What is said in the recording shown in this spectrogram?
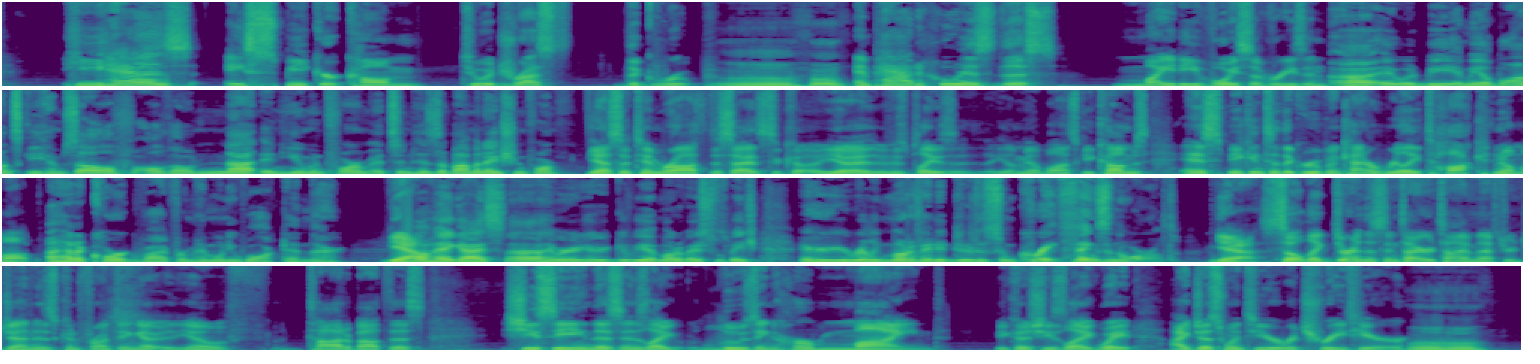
he has a speaker come to address the group. Mm-hmm. And Pad, who is this mighty voice of reason? Uh, it would be Emil Blonsky himself, although not in human form. It's in his abomination form. Yeah, so Tim Roth decides to, co- yeah, who plays Emil Blonsky, comes and is speaking to the group and kind of really talking them up. I had a Korg vibe from him when he walked in there. Yeah, Oh, hey guys, uh, we're here to give you a motivational speech. I hear you're really motivated to do some great things in the world. yeah. So like during this entire time, after Jen is confronting, uh, you know, Todd about this, she's seeing this and is like losing her mind because she's like, wait, I just went to your retreat here.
